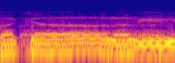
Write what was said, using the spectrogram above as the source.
فكان من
